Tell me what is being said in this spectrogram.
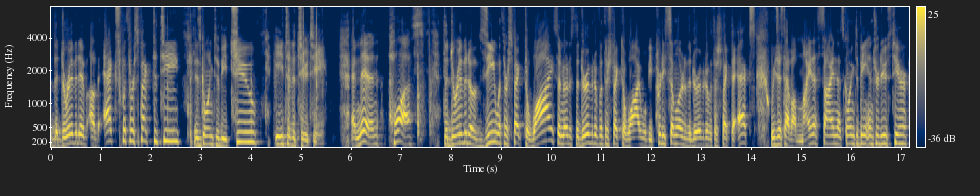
the derivative of x with respect to t is going to be 2 e to the 2t. And then plus the derivative of z with respect to y. So notice the derivative with respect to y will be pretty similar to the derivative with respect to x. We just have a minus sign that's going to be introduced here.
